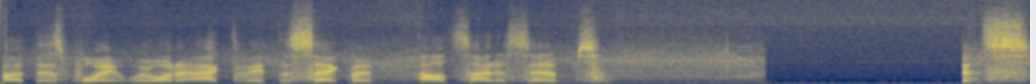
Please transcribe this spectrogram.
Now at this point we want to activate the segment outside of SIMS. Since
